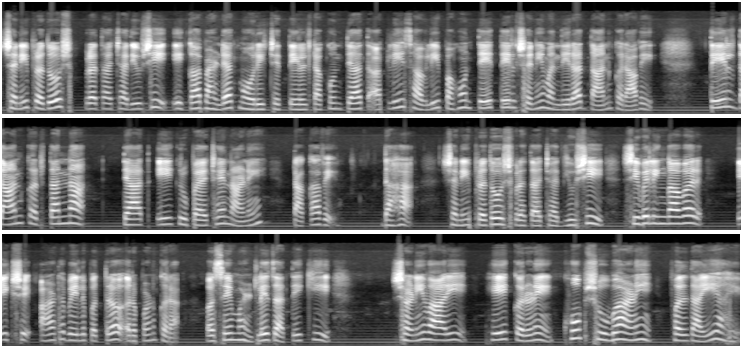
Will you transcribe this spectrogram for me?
शनिप्रदोष व्रताच्या दिवशी एका भांड्यात मोहरीचे तेल टाकून त्यात आपली सावली पाहून ते तेल शनी मंदिरात दान करावे. तेल दान करताना त्यात एक रुपयाचे नाणे टाकावे. दहा. शनिप्रदोष व्रताच्या दिवशी शिवलिंगावर एकशे आठ बेलपत्र अर्पण करा. असे म्हटले जाते की शनिवारी हे करणे खूप शुभ आणि फलदायी आहे.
